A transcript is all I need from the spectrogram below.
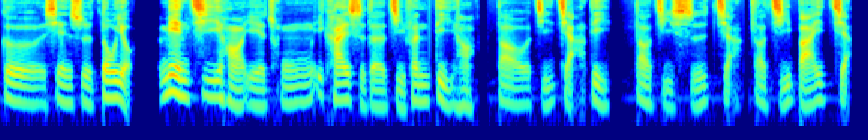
各县市都有，面积哈也从一开始的几分地哈到几甲地。到几十甲，到几百甲，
